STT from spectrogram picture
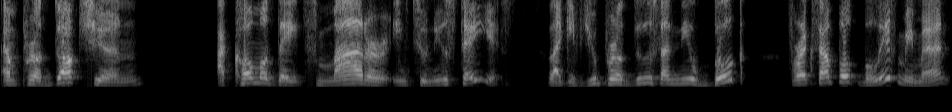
And production accommodates matter into new stages. Like if you produce a new book, for example, believe me, man,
